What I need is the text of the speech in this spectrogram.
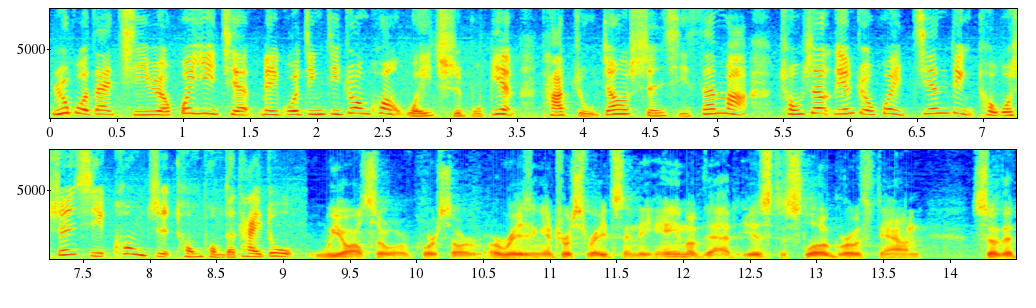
如果在七月会议前美国经济状况维持不变，他主张升息三码，重申联准会坚定透过升息控制通膨的态度。We also, of course, are, are raising interest rates, and the aim of that is to slow growth down, so that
